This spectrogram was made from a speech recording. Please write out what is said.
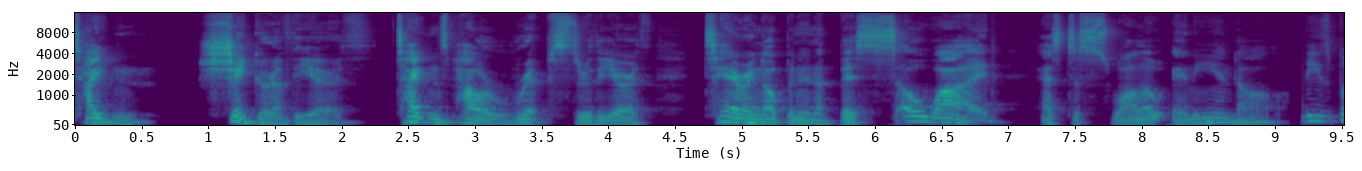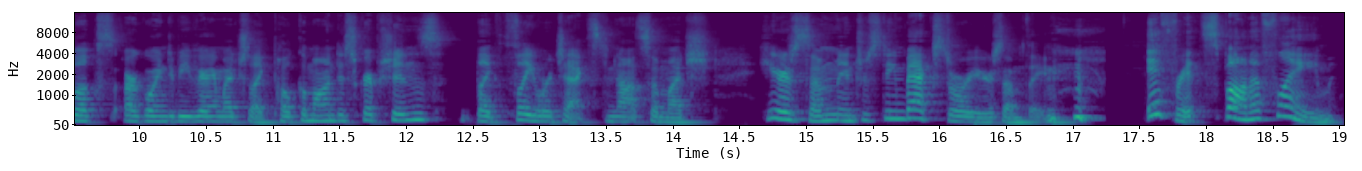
Titan, Shaker of the Earth. Titan's power rips through the earth, tearing open an abyss so wide as to swallow any and all. These books are going to be very much like Pokemon descriptions, like flavor text, not so much, here's some interesting backstory or something. Ifrit, spawn a flame.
